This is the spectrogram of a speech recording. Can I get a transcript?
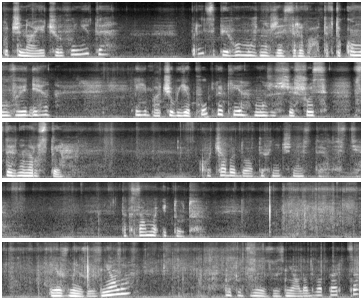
Починає червоніти. В принципі, його можна вже зривати в такому виді. І бачу, є публіки, може ще щось встигне нарости. Хоча б до технічної стилості. Так само і тут. Я знизу зняла. Отут знизу зняла два перця.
